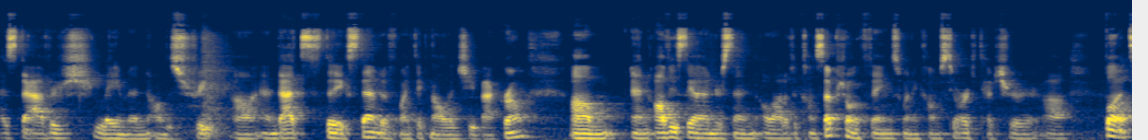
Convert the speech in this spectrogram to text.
as the average layman on the street. Uh, and that's the extent of my technology background. Um, and obviously, I understand a lot of the conceptual things when it comes to architecture. Uh, but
